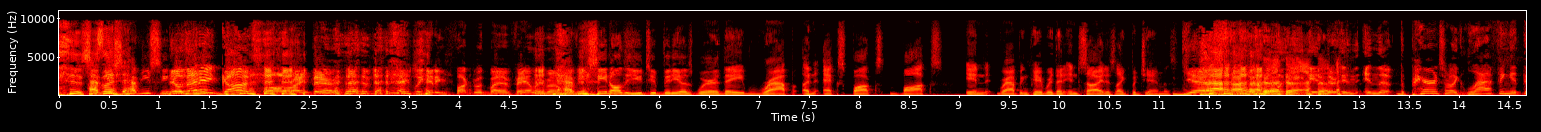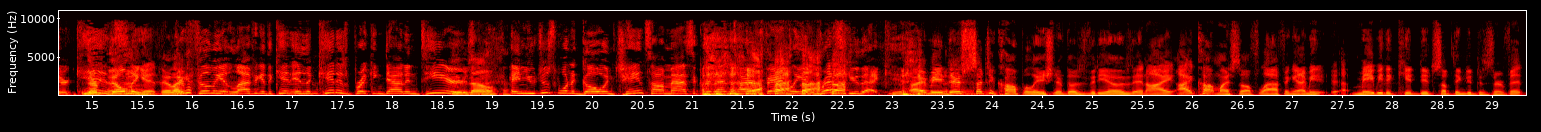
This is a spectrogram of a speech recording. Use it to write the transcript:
She's have, like- you, have you seen No, those that vi- ain't God's fault right there. That's actually getting fucked with by a family member. Have you seen all the YouTube videos where they wrap an Xbox box in wrapping paper, then inside is like pajamas? Yeah, and and- and the, the parents are like laughing at their kids. They're filming it. They're like- filming it and laughing at the kid, and the kid is breaking down in tears. You know. And you just want to go and chainsaw massacre that entire family and rescue that kid. I mean, there's such a compilation of those videos, and I, I caught myself laughing. I mean, maybe the kid did something to deserve it,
